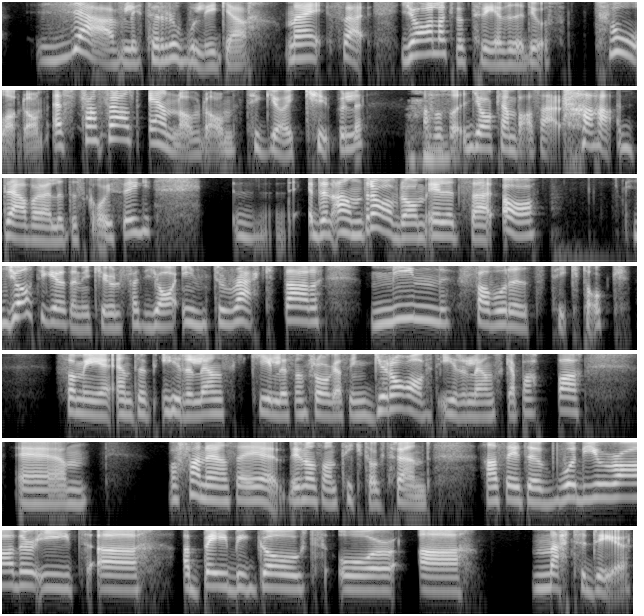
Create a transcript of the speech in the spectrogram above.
jävligt roliga, nej så här. Jag har lagt upp tre videos. Två av dem, alltså framförallt en av dem tycker jag är kul. Alltså så, jag kan bara så här, haha, där var jag lite skojsig. Den andra av dem är lite så här, ja, jag tycker att den är kul för att jag interaktar min favorit TikTok som är en typ irländsk kille som frågar sin gravt irländska pappa eh, vad fan är det han säger? Det är någon sån TikTok-trend. Han säger typ “Would you rather eat a, a baby goat or a matador?”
